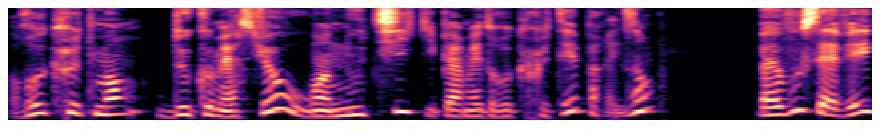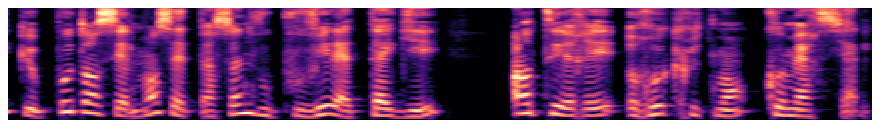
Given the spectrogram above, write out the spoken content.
recrutement de commerciaux ou un outil qui permet de recruter par exemple, bah vous savez que potentiellement cette personne, vous pouvez la taguer intérêt recrutement commercial.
